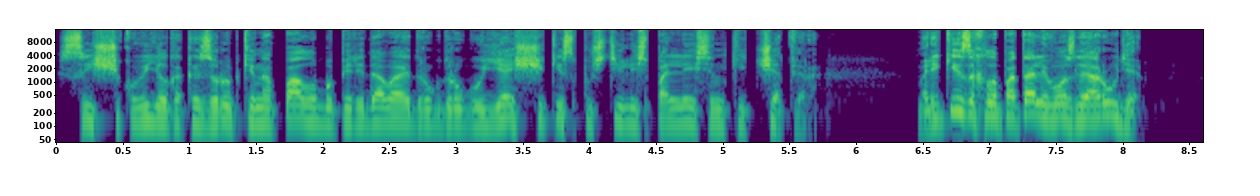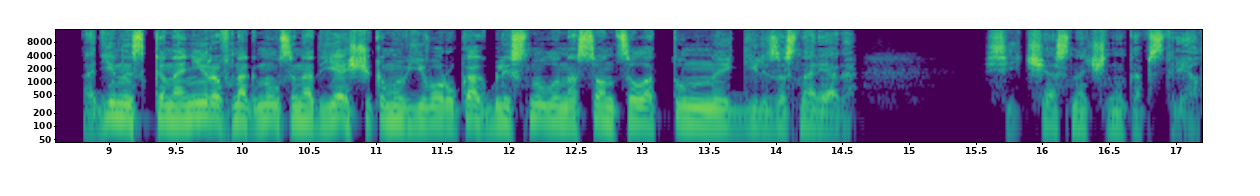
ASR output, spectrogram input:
Сыщик увидел, как из рубки на палубу, передавая друг другу ящики, спустились по лесенке четверо. Моряки захлопотали возле орудия — один из канониров нагнулся над ящиком, и в его руках блеснула на солнце латунная гильза снаряда. Сейчас начнут обстрел.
